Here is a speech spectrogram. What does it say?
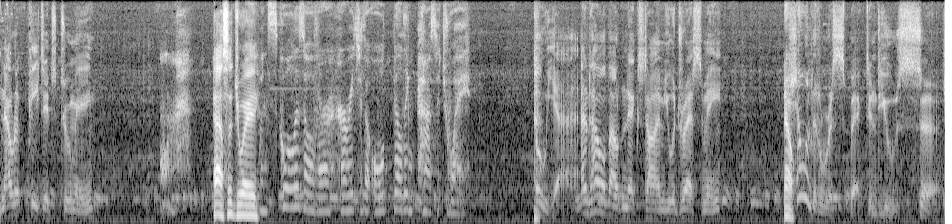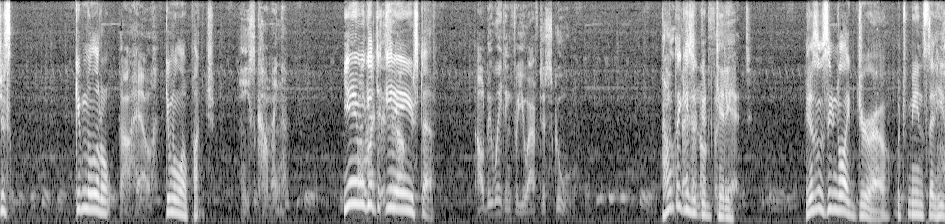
Now repeat it to me. Passageway. When school is over, hurry to the old building passageway. Oh yeah, and how about next time you address me? No. Show a little respect and use sir. Just give him a little. Oh hell, Give him a little punch. he's coming. You didn't even All get to listen eat any of your stuff. I'll be waiting for you after school. I don't think he's a Better not good kitty. forget. He doesn't seem to like Juro, which means that he's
